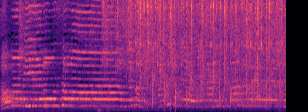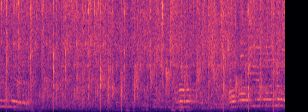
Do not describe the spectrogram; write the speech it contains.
アマビエモン様、皆さん拍手でお願いします。あら、アマビエモン様、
